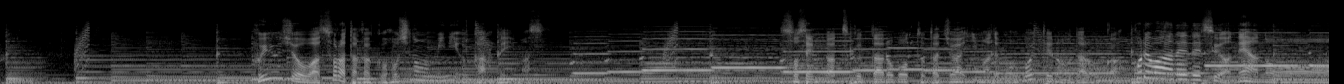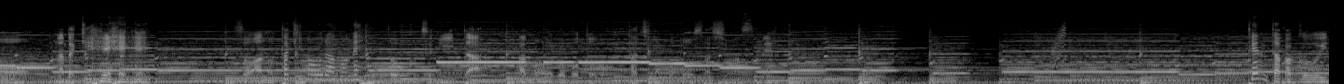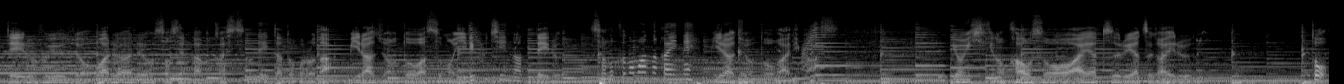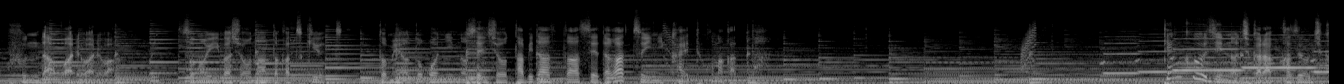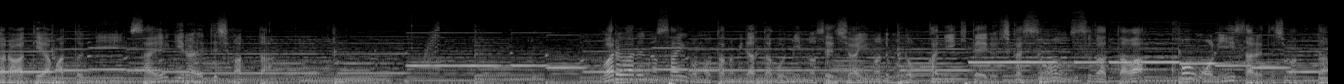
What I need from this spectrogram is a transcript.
浮遊城は空高く星の海に浮かんでいます。祖先が作ったロボットたちは今でも動いているのだろうか。これはあれですよね。あのー、なんだっけ？そうあの滝の裏のね洞窟にいたあのロボットたちのことを指しますね。天高く浮いている浮遊上我々を祖先が昔住んでいたところだ。ミラージョン島はその入り口になっている。砂漠の真ん中にねミラージョン島があります。4匹のカオスを操るやつがいると踏んだ我々は。その居場所をなんとか突き止めようと5人の戦士を旅立たせたがついに帰ってこなかった。天空人の力風の力はティアマットに遮られてしまった。我々の最後の頼みだった5人の戦士は今でもどこかに生きている。しかしその姿はコウモリにされてしまった。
